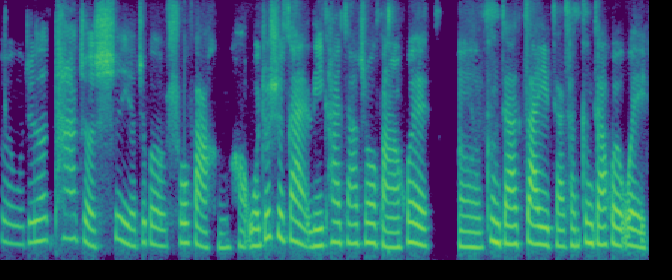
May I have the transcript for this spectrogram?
对，我觉得他者视野这个说法很好。我就是在离开家之后，反而会嗯更加在意家乡，更加会为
